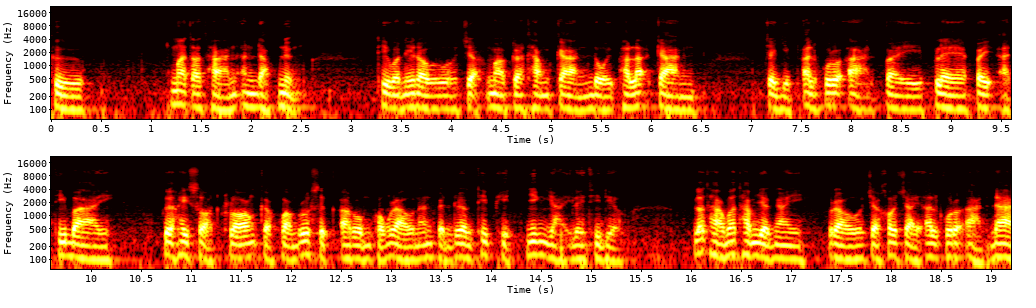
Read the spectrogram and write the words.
คือมาตรฐานอันดับหนึ่งที่วันนี้เราจะมากระทำการโดยพละการ จะหยิบอัลกุรอานไปแปลไปอธิบาย เพื่อให้สอดคล้องกับความรู้สึกอารมณ์ของเรานั้นเป็นเรื่องที่ผิดยิ่งใหญ่เลยทีเดียว แล้วถามว่าทำอย่างไงเราจะเข้าใจอัลกุรอานได้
